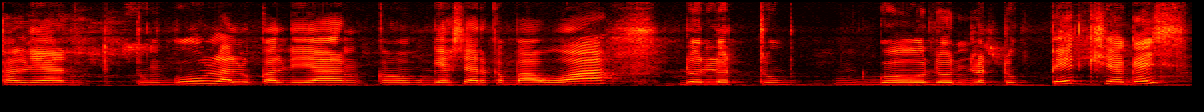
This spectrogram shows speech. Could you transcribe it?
Kalian tunggu lalu kalian geser ke bawah. Download to go download to page ya guys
